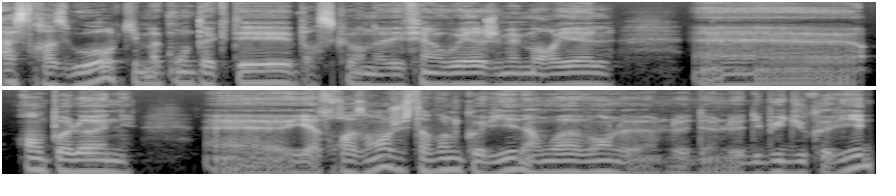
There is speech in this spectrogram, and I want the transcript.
à Strasbourg, qui m'a contacté parce qu'on avait fait un voyage mémoriel euh, en Pologne euh, il y a trois ans, juste avant le Covid, un mois avant le, début du Covid.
